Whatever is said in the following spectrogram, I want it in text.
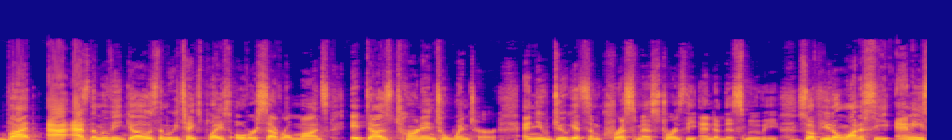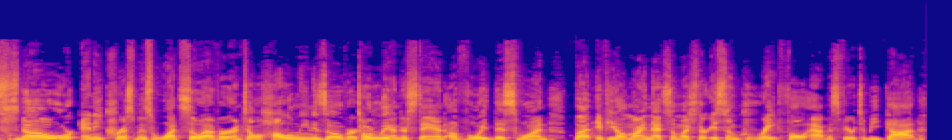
But uh, as the movie goes, the movie takes place over several months. It does turn into winter, and you do get some Christmas towards the end of this movie. So if you don't want to see any snow or any Christmas whatsoever until Halloween is over. Totally understand. Avoid this one. But if you don't mind that so much, there is some great fall atmosphere to be got.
